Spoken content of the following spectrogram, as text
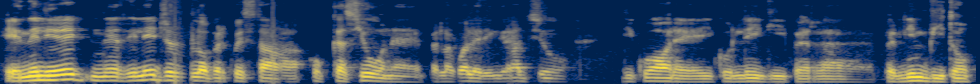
E nel, nel rileggerlo per questa occasione, per la quale ringrazio di cuore i colleghi per, per l'invito,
